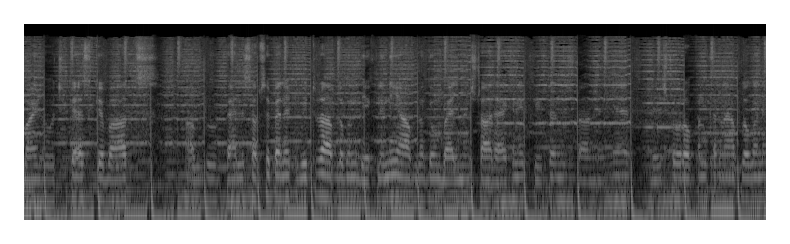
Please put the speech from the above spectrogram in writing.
बाइंड हो चुका है। इसके बाद अब पहले, सबसे पहले ट्विटर आप लोगों ने देख लेनी है। आप लोगों के मोबाइल में इंस्टॉल है कि नहीं? ट्विटर इंस्टॉल नहीं है। प्ले स्टोर ओपन करना है आप लोगों ने।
